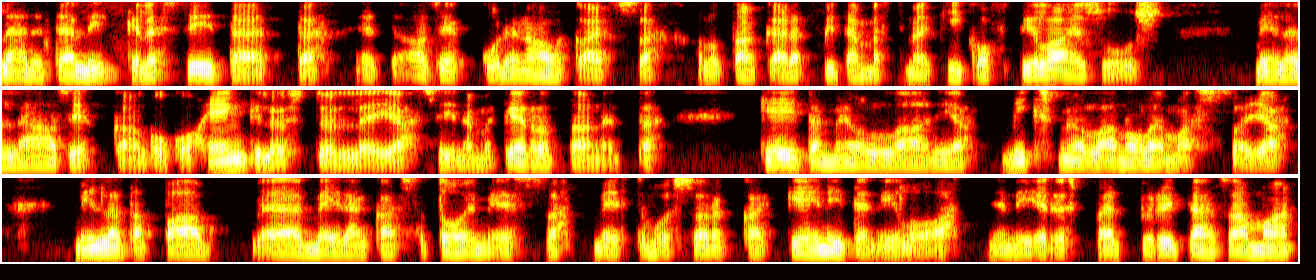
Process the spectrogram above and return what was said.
lähdetään liikkeelle siitä, että, että asiakkuuden alkaessa halutaan käydä pitämässä tämä kick-off-tilaisuus mielellään asiakkaan koko henkilöstölle ja siinä me kerrotaan, että keitä me ollaan ja miksi me ollaan olemassa ja millä tapaa meidän kanssa toimiessa meistä voisi saada kaikkein eniten iloa ja niin edespäin. Pyritään saamaan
